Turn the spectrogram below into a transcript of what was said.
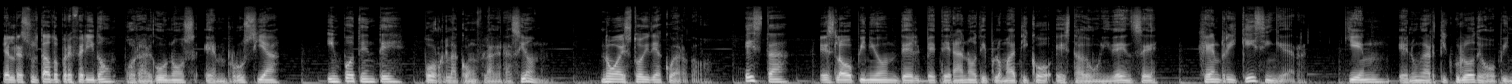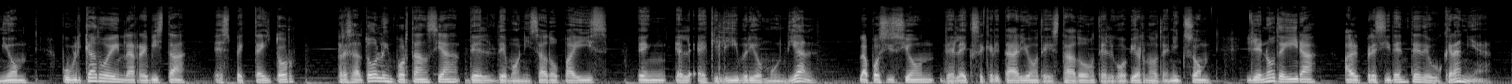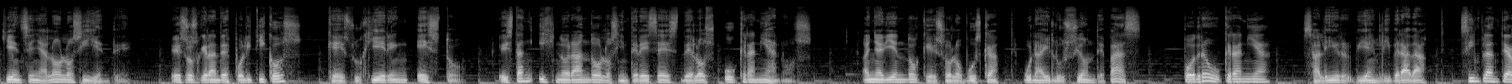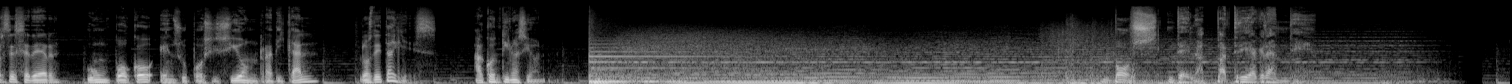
El resultado preferido por algunos en Rusia, impotente por la conflagración. No estoy de acuerdo. Esta es la opinión del veterano diplomático estadounidense Henry Kissinger, quien, en un artículo de opinión publicado en la revista Spectator, resaltó la importancia del demonizado país en el equilibrio mundial. La posición del exsecretario de Estado del gobierno de Nixon llenó de ira al presidente de Ucrania, quien señaló lo siguiente. Esos grandes políticos que sugieren esto están ignorando los intereses de los ucranianos, añadiendo que solo busca una ilusión de paz. ¿Podrá Ucrania salir bien librada sin plantearse ceder un poco en su posición radical? Los detalles a continuación. Voz de la Patria Grande.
